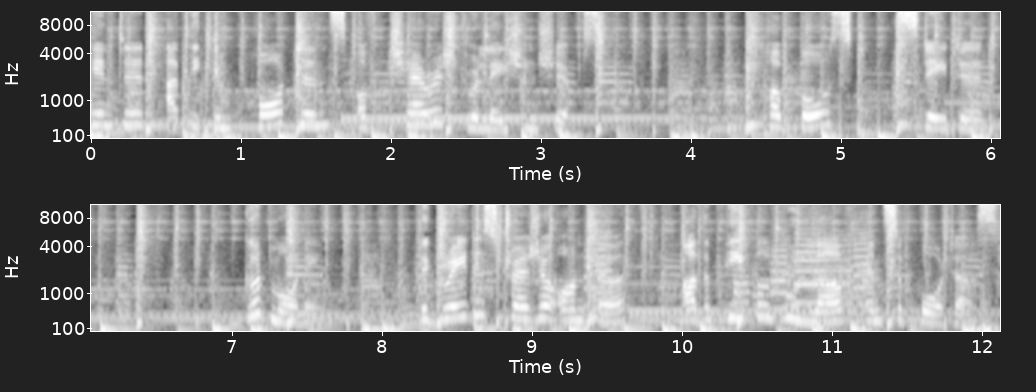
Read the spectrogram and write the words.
hinted at the importance of cherished relationships. Her post stated, Good morning. The greatest treasure on earth are the people who love and support us.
